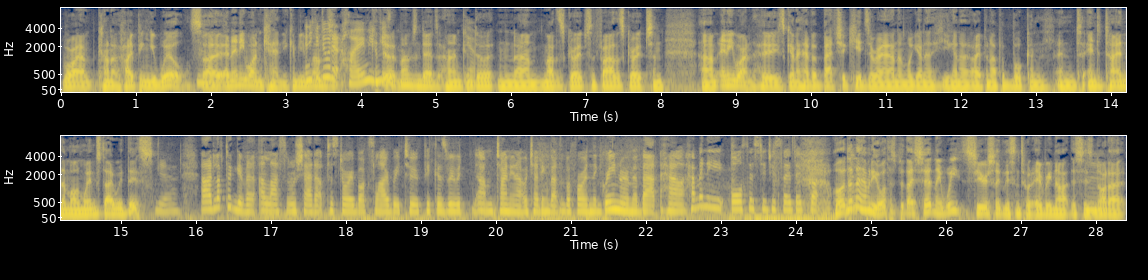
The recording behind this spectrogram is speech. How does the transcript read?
why I'm kind of hoping you will. So, and anyone can. You can be. Mm. And you can do it at home You can you- do it. Mums and dads at home can Yeah. do it, and um, mothers groups and fathers groups, and um, anyone who's going to have a batch of kids around, and we're going to you're going to open up a book and and entertain them on Wednesday with this. Yeah, I'd love to give a, a last little shout out to Storybox Library too, because we were um, Tony and I were chatting about them before in the green room about how how many authors did you say they've got? Well, I don't know how many authors, but they certainly we seriously listen to it every night. This Mm. is not a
